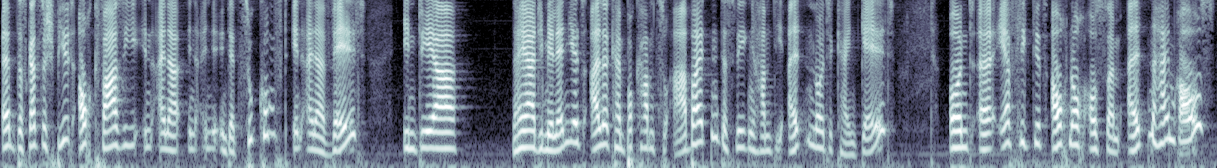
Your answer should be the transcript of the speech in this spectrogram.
Äh, das Ganze spielt auch quasi in einer, in, in der Zukunft, in einer Welt, in der naja, die Millennials alle keinen Bock haben zu arbeiten, deswegen haben die alten Leute kein Geld. Und äh, er fliegt jetzt auch noch aus seinem Altenheim raus.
